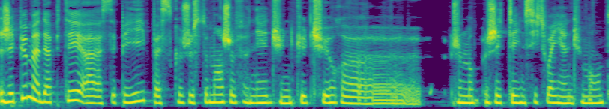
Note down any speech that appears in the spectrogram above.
J'ai pu m'adapter à ces pays parce que justement je venais d'une culture, euh, j'étais une citoyenne du monde.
